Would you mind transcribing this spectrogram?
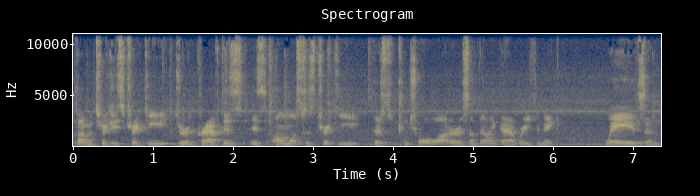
Thaumaturgy is tricky. Druidcraft is is almost as tricky. There's control water or something like that, where you can make waves and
